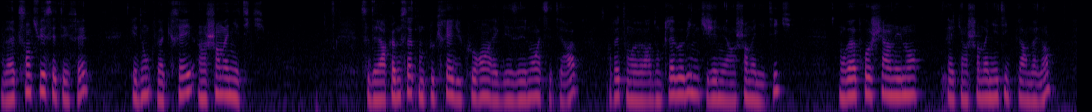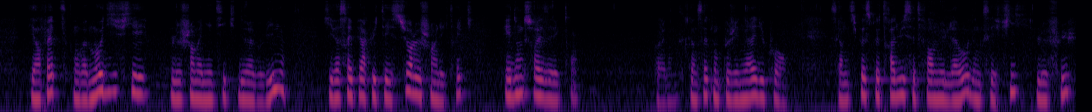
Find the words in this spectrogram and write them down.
va accentuer cet effet et donc va créer un champ magnétique. C'est d'ailleurs comme ça qu'on peut créer du courant avec des aimants, etc. En fait, on va avoir donc la bobine qui génère un champ magnétique. On va approcher un aimant avec un champ magnétique permanent. Et en fait, on va modifier le champ magnétique de la bobine qui va se répercuter sur le champ électrique et donc sur les électrons. Voilà, donc c'est comme ça qu'on peut générer du courant. C'est un petit peu ce que traduit cette formule là-haut, donc c'est phi, le flux,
